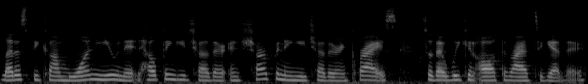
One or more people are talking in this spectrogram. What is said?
Let us become one unit, helping each other and sharpening each other in Christ so that we can all thrive together.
